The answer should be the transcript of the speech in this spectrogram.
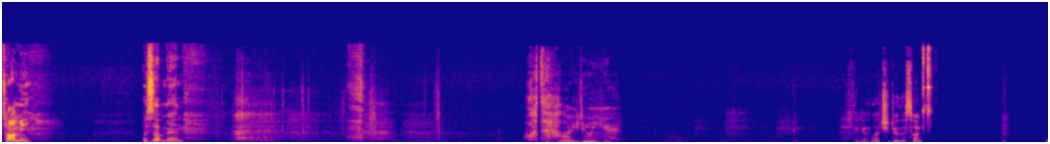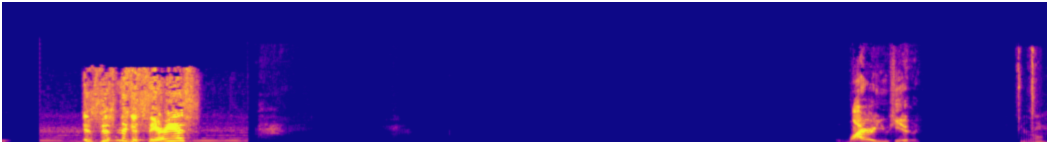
Tommy? What's up, man? What the hell are you doing here? I think I'd let you do this on. Is this nigga serious? Why are you here? Your own.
